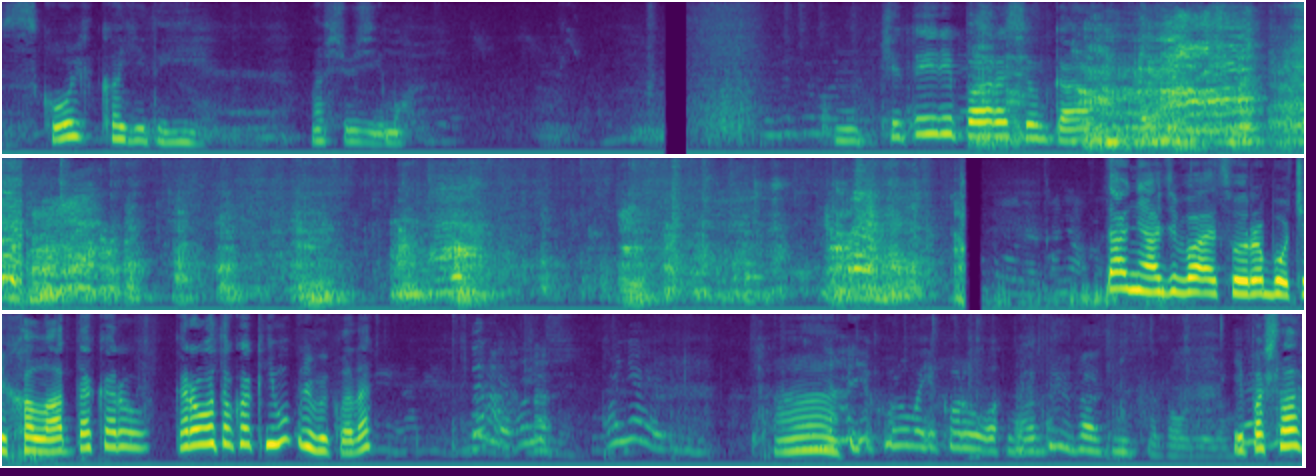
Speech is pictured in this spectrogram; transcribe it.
сколько еды на всю зиму. Четыре поросенка. Таня одевает свой рабочий халат до коровы. Корова только к нему привыкла, да? А, Я корова, я корова. Не сказал и пошла,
